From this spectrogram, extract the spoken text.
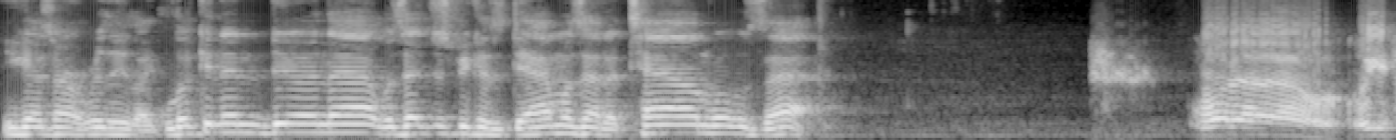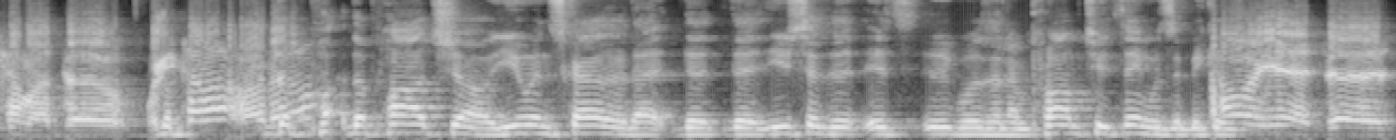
You guys aren't really like looking into doing that. Was that just because Dan was out of town? What was that? What uh? What are you talking about? The what are you talking about? po- the pod show. You and Skylar. That that, that you said that it's it was an impromptu thing. Was it because? Oh yeah, the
